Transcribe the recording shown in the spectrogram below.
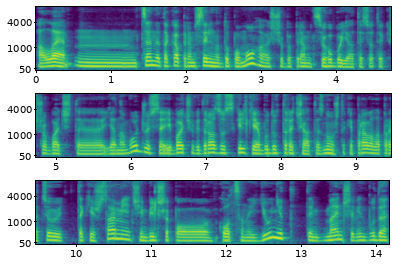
Але м, це не така прям сильна допомога, щоб прям цього боятися. От якщо бачите, я наводжуся і бачу відразу, скільки я буду втрачати. Знову ж таки, правила працюють такі ж самі. Чим більше покоцаний юніт, тим менше він буде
